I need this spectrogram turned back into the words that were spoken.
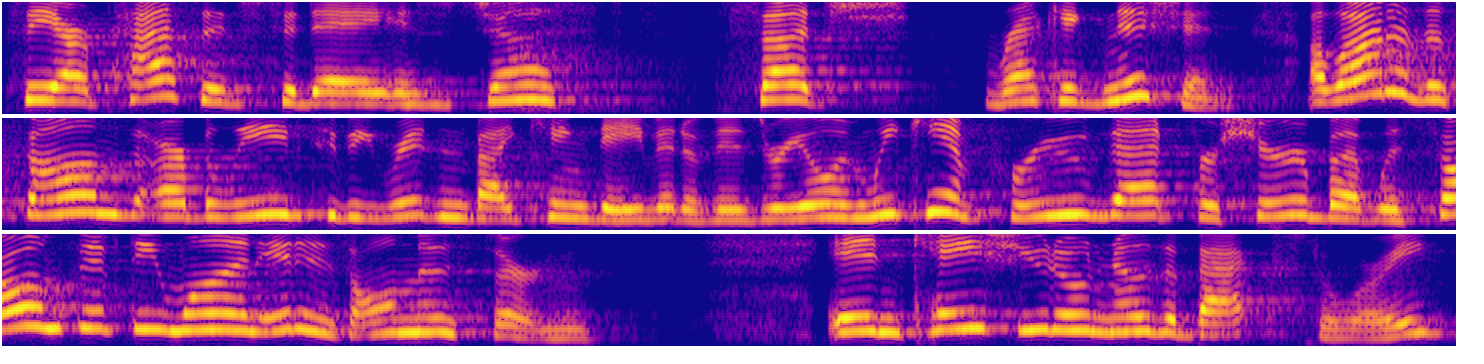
See, our passage today is just such recognition. A lot of the Psalms are believed to be written by King David of Israel, and we can't prove that for sure, but with Psalm 51, it is almost certain. In case you don't know the backstory,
